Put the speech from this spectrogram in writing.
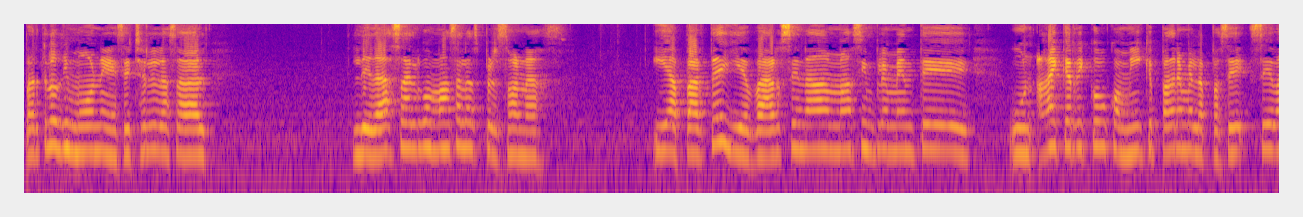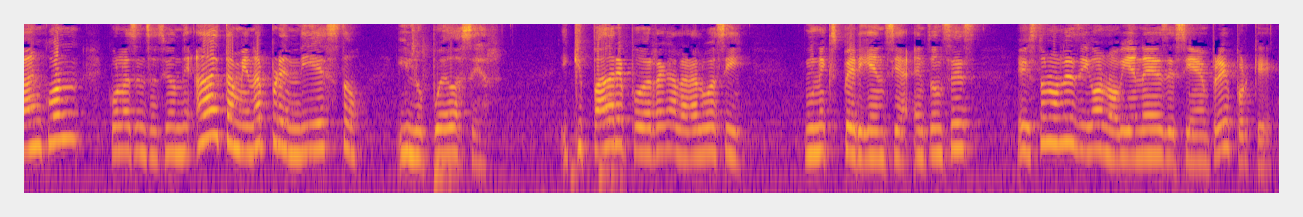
parte los limones, échale la sal, le das algo más a las personas. Y aparte de llevarse nada más simplemente un, ay, qué rico comí, qué padre me la pasé, se van con, con la sensación de, ay, también aprendí esto y lo puedo hacer. Y qué padre poder regalar algo así, una experiencia. Entonces, Esto no les digo, no viene desde siempre, porque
